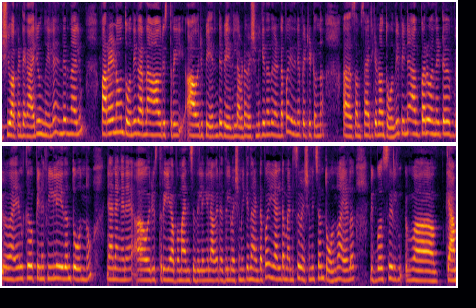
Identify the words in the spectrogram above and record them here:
ഇഷ്യൂ ആക്കേണ്ട കാര്യമൊന്നുമില്ല. എന്നിരുന്നാലും പറയണമെന്ന് തോന്നി. കാരണം ആ ഒരു സ്ത്രീ ആ ഒരു പേരിന്റെ പേരിൽ അവിടെ വിഷമിക്കുന്നത് കണ്ടപ്പോൾ ഇതിനെ പറ്റിയിട്ടൊന്ന് സംസാരിക്കണമെന്ന് തോന്നി. പിന്നെ അക്ബർ വന്നിട്ട് അയാൾക്ക് പിന്നെ ഫീൽ ചെയ്തെന്ന് തോന്നുന്നു. ഞാൻ അങ്ങനെ ആ ഒരു സ്ത്രീയെ അപമാനിച്ചതില്ലെങ്കിൽ അവരതിൽ വിഷമിക്കുന്ന കണ്ടപ്പോൾ ഇയാളുടെ മനസ്സ് വിഷമിച്ചെന്ന് തോന്നുന്നു. അയാൾ ബിഗ് ബോസിൽ ക്യാം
